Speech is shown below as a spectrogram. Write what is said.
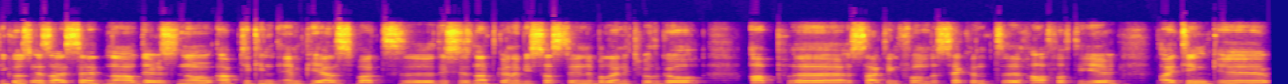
because as I said, now there is no uptick in NPLs, but uh, this is not going to be sustainable and it will go up uh, starting from the second uh, half of the year. I think uh,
